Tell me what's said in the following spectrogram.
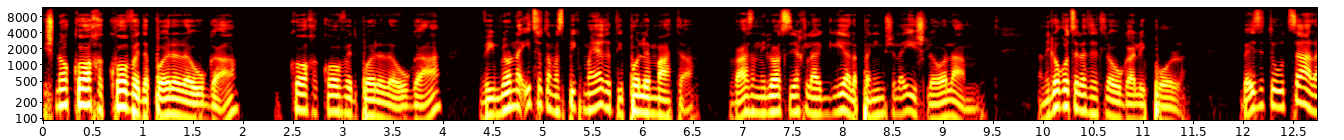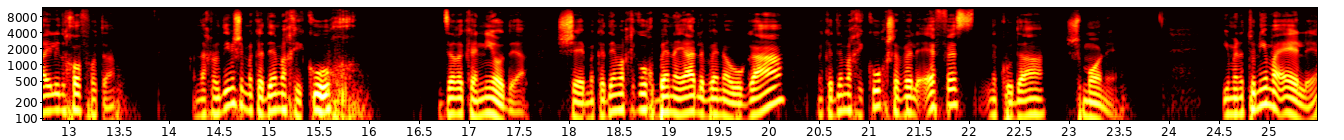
ישנו כוח הכובד הפועל על העוגה, כוח הכובד פועל על העוגה, ואם לא נאיץ אותה מספיק מהר, היא תיפול למטה, ואז אני לא אצליח להגיע לפנים של האיש לעולם. אני לא רוצה לתת לעוגה ליפול. באיזה תאוצה עליי לדחוף אותה? אנחנו יודעים שמקדם החיכוך, את זה רק אני יודע, שמקדם החיכוך בין היד לבין העוגה, מקדם החיכוך שווה ל-0.8. עם הנתונים האלה,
